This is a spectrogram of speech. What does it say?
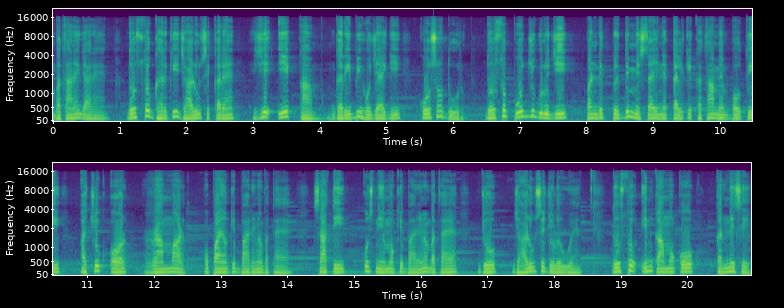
बताने जा रहे हैं। दोस्तों, घर की झाड़ू से करें ये एक काम, गरीबी हो जाएगी, कोसों दूर। दोस्तों, पूज्य गुरुजी पंडित प्रीतिम मिश्राई ने कल की कथा में बहुत ही अचूक और रामबाण उपायों के बारे में बताया। साथ ही कुछ नियमों के बारे में बताया जो झाड़ू से जुड़े हुए हैं। दोस्तों, इन कामों को करने से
